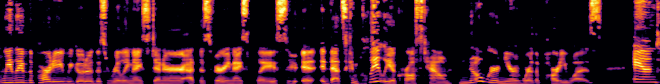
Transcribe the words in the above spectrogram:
we leave the party, we go to this really nice dinner at this very nice place. It, it, that's completely across town, nowhere near where the party was. And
